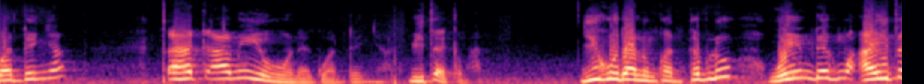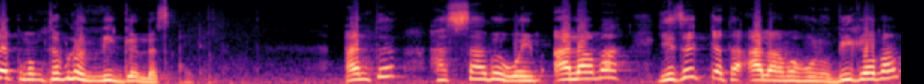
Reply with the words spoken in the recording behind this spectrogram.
ጓደኛ ጠቃሚ የሆነ ጓደኛ ይጠቅማል። ይጎዳል እንኳን ተብሎ ወይም ደግሞ አይጠቅምም ተብሎ የሚገለጽ አይደለም። አንተ ሀሳብህ ወይም አላማ የዘቀተ አላማ ሆኖ ቢገባም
